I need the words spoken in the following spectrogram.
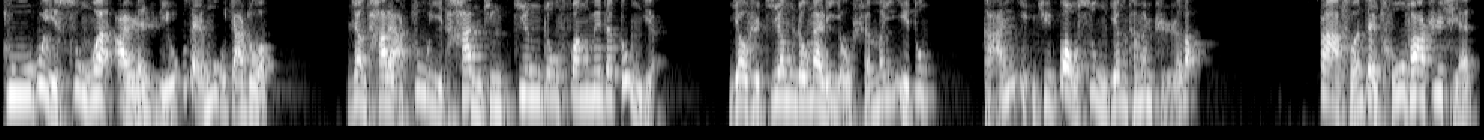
朱贵、宋万二人留在穆家庄，让他俩注意探听江州方面的动静。要是江州那里有什么异动，赶紧去报宋江他们知道。大船在出发之前，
